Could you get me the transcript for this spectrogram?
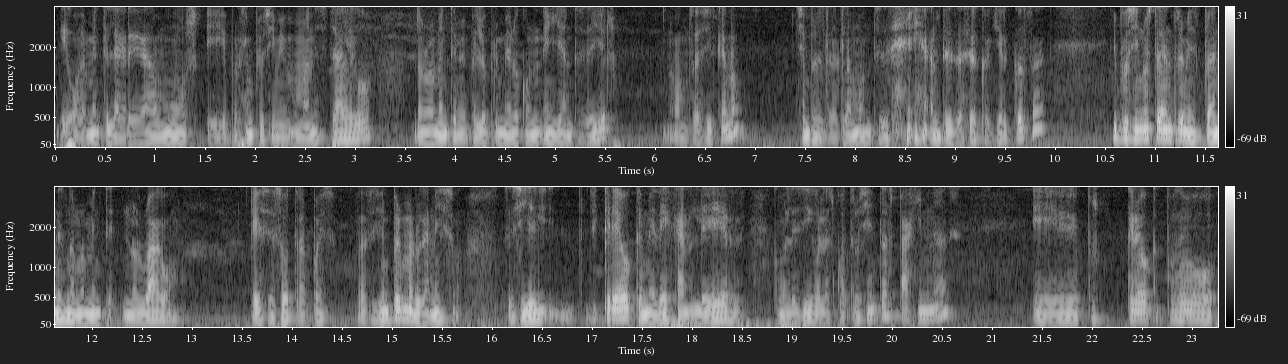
Digo, obviamente le agregamos, eh, por ejemplo, si mi mamá necesita algo, normalmente me peleo primero con ella antes de ir. No vamos a decir que no. Siempre le reclamo antes de, antes de hacer cualquier cosa. Y pues si no está dentro de mis planes, normalmente no lo hago. Que esa es otra, pues. O sea, siempre me organizo. O sea, si, creo que me dejan leer, como les digo, las 400 páginas, eh, pues creo que puedo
